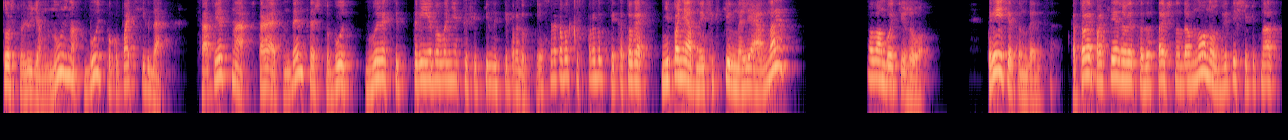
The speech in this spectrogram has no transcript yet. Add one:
То, что людям нужно, будет покупать всегда. Соответственно, вторая тенденция, что будет вырасти требование к эффективности продукции. Если вы работаете с продукцией, которая непонятно, эффективна ли она, то вам будет тяжело. Третья тенденция, которая прослеживается достаточно давно, но в 2015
